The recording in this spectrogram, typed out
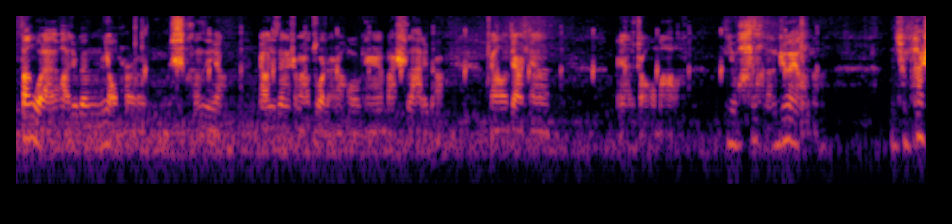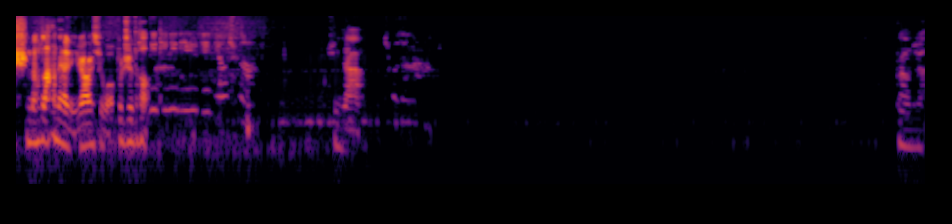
翻过来的话，就跟尿盆儿、屎盆子一样，然后就在那上面坐着，然后给人把屎拉里边儿，然后第二天人家就找我妈了，你娃咋能这样呢？你就把屎能拉那里边去？我不知道。停停停停停，你要去哪？去你家去我家干啥？不让去啊？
